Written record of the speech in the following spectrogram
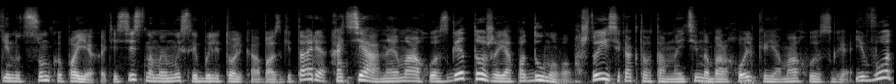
кинуть сумку и поехать. Естественно, мои мысли были только о бас-гитаре, хотя на Yamaha SG тоже я подумывал, а что если как-то там найти на барахольке Yamaha SG? И вот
